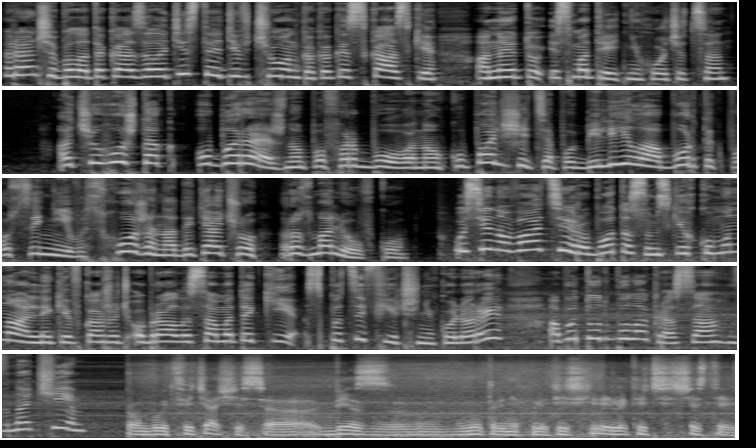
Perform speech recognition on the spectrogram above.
Раньше была такая золотистая девчонка, как из сказки, а на эту и смотреть не хочется. А чого ж так обережно пофарбовано? Купальщиця побіліла, а бортик посинів, схоже на дитячу розмальовку. Усі новації – робота сумських комунальників. Кажуть, обрали саме такі специфічні кольори, аби тут була краса вночі. Он будет светящийся без внутренних электрических, электрических частей.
